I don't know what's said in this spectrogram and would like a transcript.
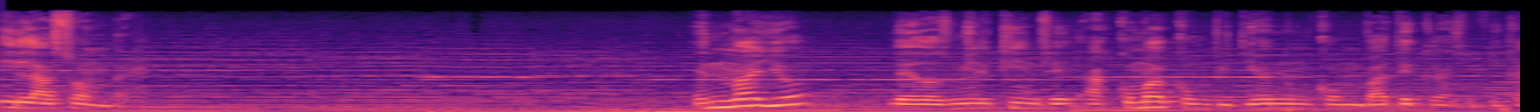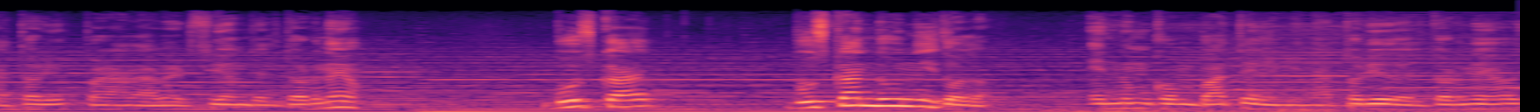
y La Sombra. En mayo de 2015, Akuma compitió en un combate clasificatorio para la versión del torneo, busca- buscando un ídolo en un combate eliminatorio del torneo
